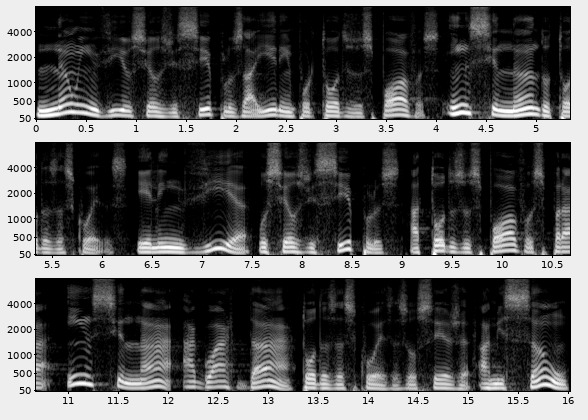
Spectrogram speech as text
não envia os seus discípulos a irem por todos os povos ensinando todas as coisas. Ele envia os seus discípulos a todos os povos para ensinar a guardar todas as coisas, ou seja, a missão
